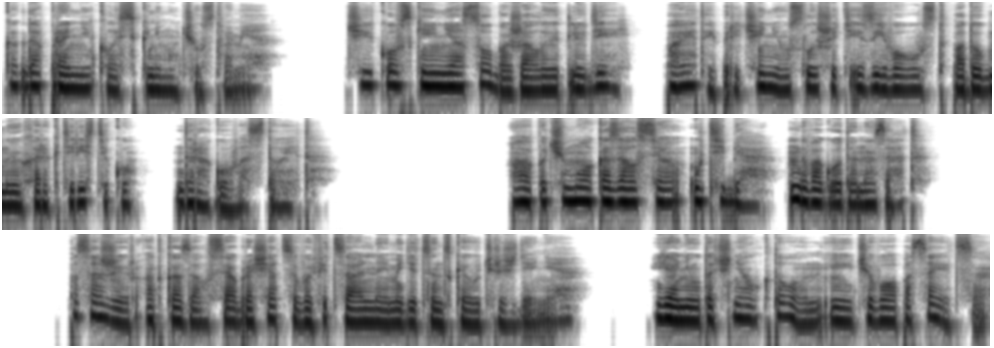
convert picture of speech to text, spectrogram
когда прониклась к нему чувствами. Чайковский не особо жалует людей, по этой причине услышать из его уст подобную характеристику дорогого стоит. «А почему оказался у тебя два года назад?» Пассажир отказался обращаться в официальное медицинское учреждение. Я не уточнял, кто он и чего опасается,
